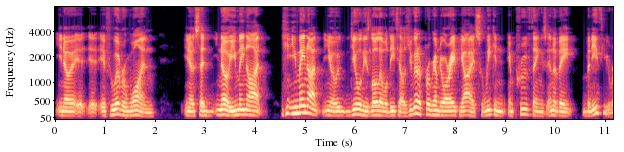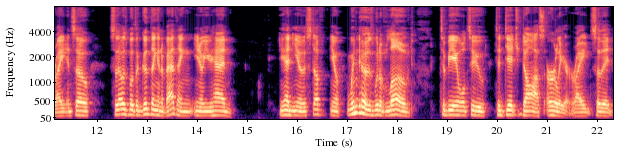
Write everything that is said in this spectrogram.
you know if whoever won you know, said, no, you may not, you may not, you know, deal with these low level details. You've got to program to our API so we can improve things, innovate beneath you, right? And so, so that was both a good thing and a bad thing. You know, you had, you had, you know, stuff, you know, Windows would have loved to be able to, to ditch DOS earlier, right? So that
